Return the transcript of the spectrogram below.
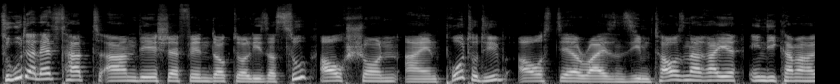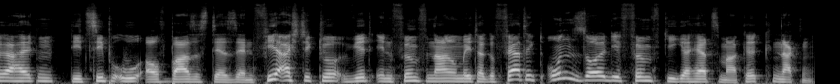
Zu guter Letzt hat AMD-Chefin Dr. Lisa Su auch schon ein Prototyp aus der Ryzen 7000er Reihe in die Kamera gehalten. Die CPU auf Basis der Zen 4 Architektur wird in 5 Nanometer gefertigt und soll die 5 GHz Marke knacken.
